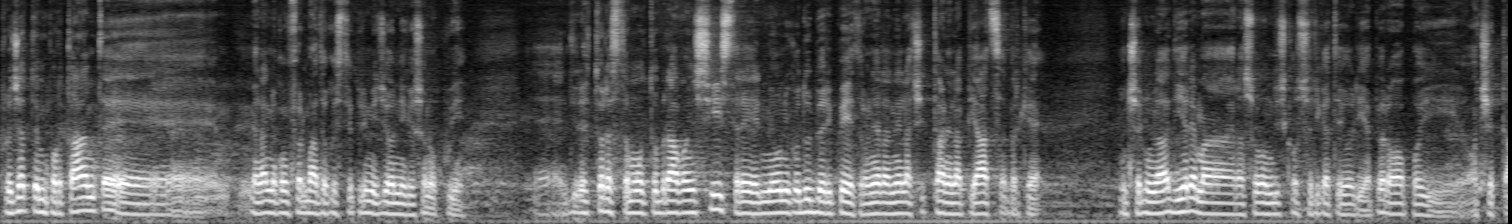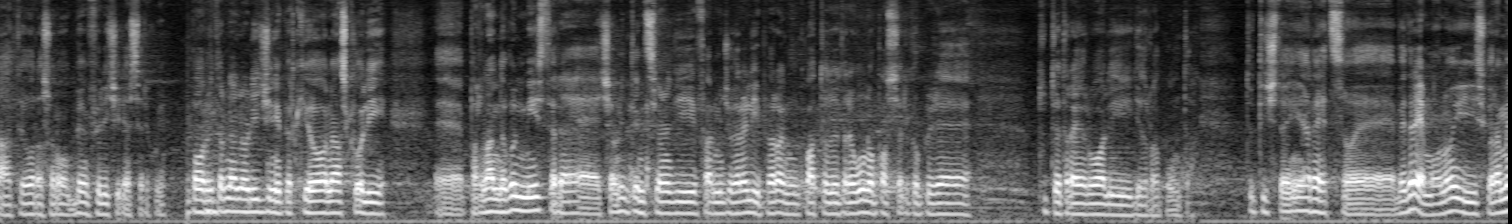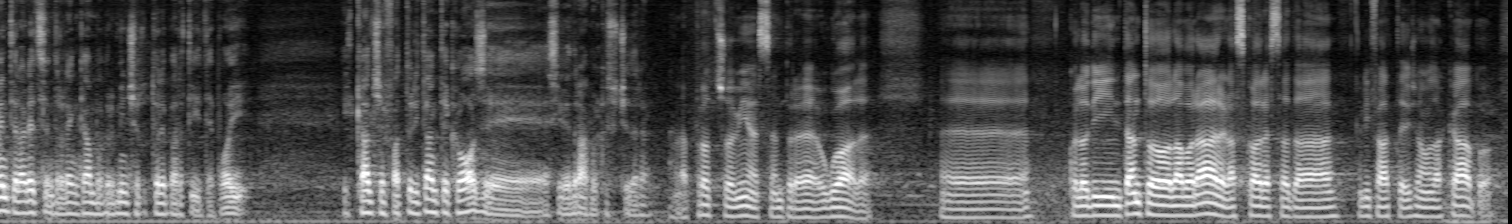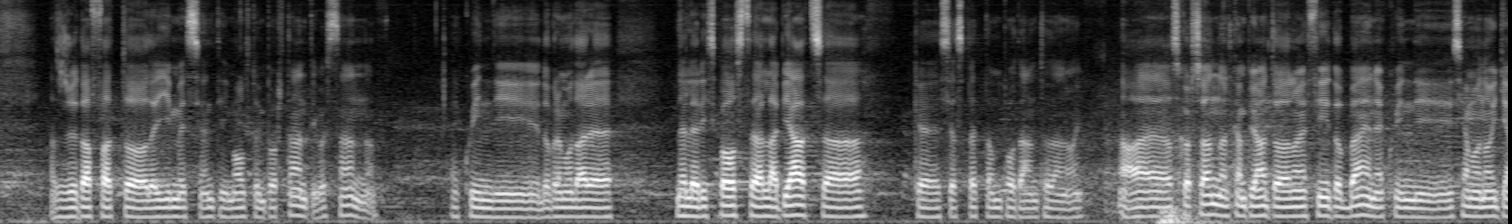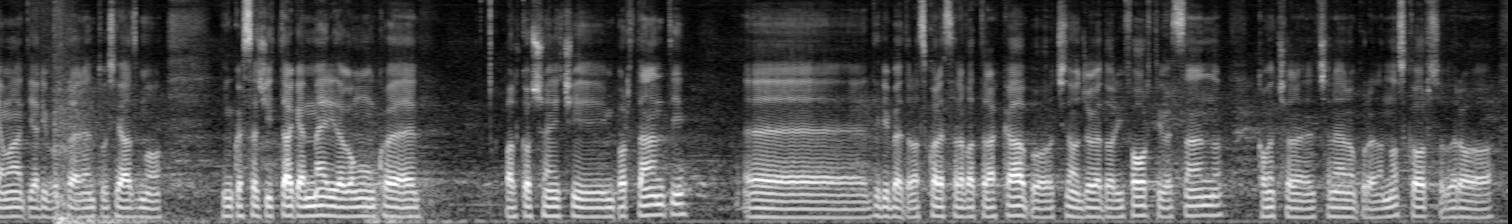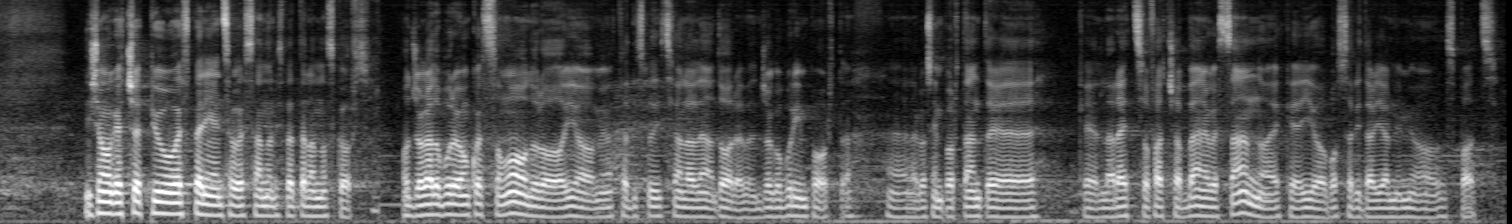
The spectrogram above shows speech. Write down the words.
progetto è importante, e me l'hanno confermato questi primi giorni che sono qui. Eh, il direttore è stato molto bravo a insistere, il mio unico dubbio, ripeto, non era nella città, nella piazza, perché non c'è nulla da dire, ma era solo un discorso di categoria, però poi ho accettato e ora sono ben felice di essere qui. Un po' un ritorno alle origini perché io nasco lì, eh, parlando col mister eh, c'è un'intenzione di farmi giocare lì, però in un 4-2-3-1 posso ricoprire tutti e tre i ruoli dietro la punta. Tutti i cittadini di Arezzo e vedremo, noi sicuramente l'Arezzo entrerà in campo per vincere tutte le partite, poi il calcio è fatto di tante cose e si vedrà quel che succederà. L'approccio mio è sempre uguale. Eh quello di intanto lavorare, la squadra è stata rifatta diciamo, da capo, la società ha fatto degli investimenti molto importanti quest'anno e quindi dovremo dare delle risposte alla piazza che si aspetta un po' tanto da noi. No, eh, lo scorso anno il campionato non è finito bene quindi siamo noi chiamati a riportare l'entusiasmo in questa città che merita comunque palcoscenici importanti eh, ti ripeto, la squadra è stata fatta da capo, ci sono giocatori forti quest'anno, come ce, ce n'erano pure l'anno scorso, però diciamo che c'è più esperienza quest'anno rispetto all'anno scorso. Ho giocato pure con questo modulo, io mi metto a disposizione dell'allenatore, gioco pure in porta. Eh, la cosa importante è che l'Arezzo faccia bene quest'anno e che io possa ritagliarmi il mio spazio.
